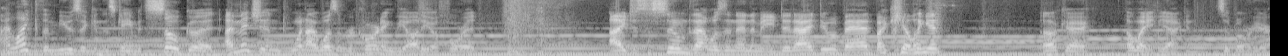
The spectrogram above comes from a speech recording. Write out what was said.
I like the music in this game, it's so good. I mentioned when I wasn't recording the audio for it, I just assumed that was an enemy. Did I do a bad by killing it? Okay. Oh wait, yeah, I can zip over here.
